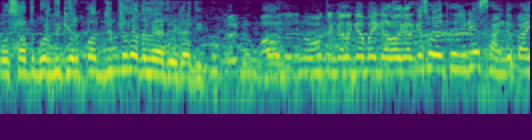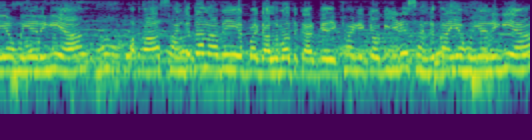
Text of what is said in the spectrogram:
ਉਹ ਸਤਿਗੁਰ ਦੀ ਕਿਰਪਾ ਜਿੱਥੇ ਤੱਕ ਲੈ ਜਾਏਗਾ ਜੀ। ਬਹੁਤ ਚੰਗਾ ਲੱਗਿਆ ਬਾਈ ਗੱਲਬਾਤ ਕਰਕੇ। ਸੋ ਇੱਥੇ ਜਿਹੜੀਆਂ ਸੰਗਤਾਂ ਆਈਆਂ ਹੋਈਆਂ ਨੇਗੀਆਂ ਆਪਾਂ ਸੰਗਤਾਂ ਨਾਲ ਵੀ ਆਪਾਂ ਗੱਲਬਾਤ ਕਰਕੇ ਦੇਖਾਂਗੇ ਕਿਉਂਕਿ ਜਿਹੜੇ ਸੰਗਤਾਂ ਆਈਆਂ ਹੋਈਆਂ ਨੇਗੀਆਂ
